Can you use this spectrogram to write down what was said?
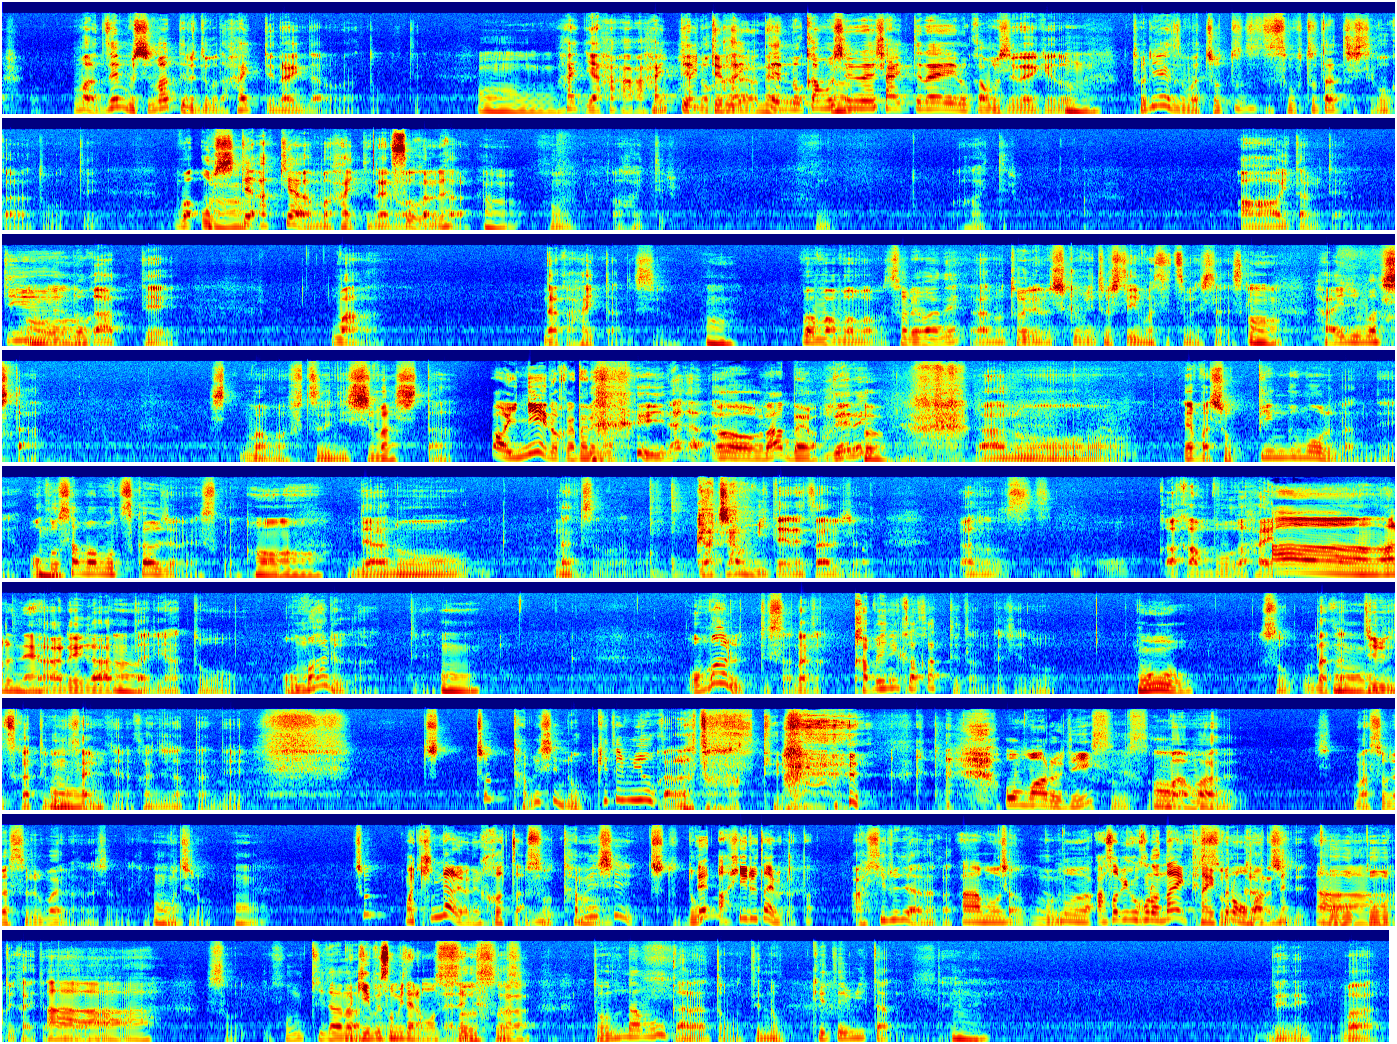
まあ全部閉まってるってことは入ってないんだろうなと思って。うん。はい、いやは入ってるのか入って入ってるねるのかもしれないし、入ってないのかもしれないけど、うん。とりあえずまあちょっとずつソフトタッチしていこうかなと思って、まあ、押して開きゃまあ入ってないの分かるから、うん。うん、あ入ってる、うん、あ入ってる。ああ開いたみたいな。っていうのがあってまあ中入ったんですよ。うん。まあまあまあまあそれはねあのトイレの仕組みとして今説明したんですけど、うん。入りました。しまあまあ普通にしました。あいねえのか誰も。いなかったうんなんだよ。でねうん。あのーやっぱショッピングモールなんでお子様も使うじゃないですか、あであのーなんつうのあのガチャンみたいなやつあるじゃん。あのす赤ん坊が入ある。あーあるね。あれがあったり、あとおまるがあって。うん。おまるってさなんか壁にかかってたんだけど。おおそうなんか自由に使ってくださいみたいな感じだったんで、ちょちょっと試しに乗っけてみようかなと思って。おまるに？そうそう。うん。まあまあまあそれはする前の話なんだけど、うん。もちろん。うん。ちょっまあ気になるよねかかったそう試しにちょっとどううんえアヒルタイプだった？アヒルではなかった。あーもう。もう遊び心ないタイプのおまるね。そうガチであー。TOTO って書いてあったから。あそう本気だなまあギブソンみたいなもんだよね。そうそうそう、うん。どんなもんかなと思って乗っけてみたんだよーうんでねま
